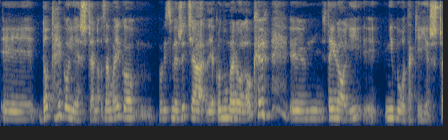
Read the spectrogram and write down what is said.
Yy, Do tego jeszcze, no, za mojego powiedzmy życia jako numerolog ym, w tej roli yy, nie było takiej jeszcze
